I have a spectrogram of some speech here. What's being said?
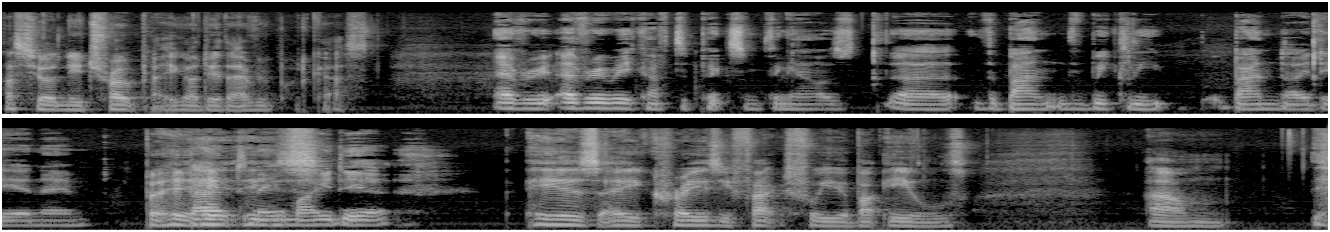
That's your new trope now. You got to do that every podcast. Every every week, I have to pick something out as uh, the band, the weekly band idea name, But he, band name idea. here's a crazy fact for you about eels. Um,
